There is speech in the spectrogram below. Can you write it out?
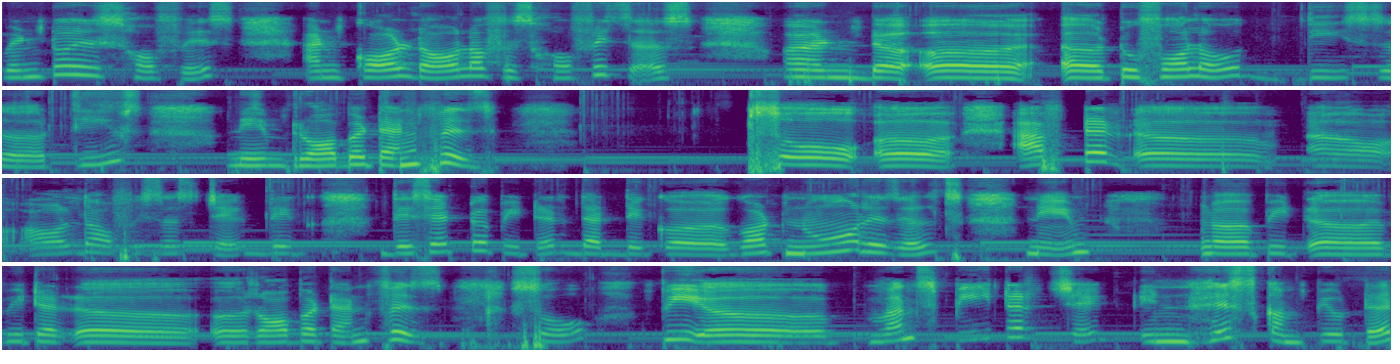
went to his office and called all of his officers and uh, uh, to follow these uh, thieves named robert and fizz so after all the officers checked they, they said to peter that they got no results named uh, uh, Peter, uh, uh, Robert, and Fizz. So, P- once Peter checked in his computer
